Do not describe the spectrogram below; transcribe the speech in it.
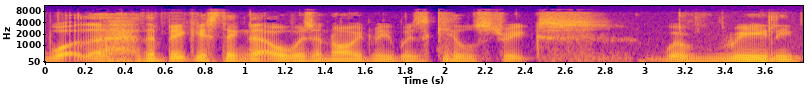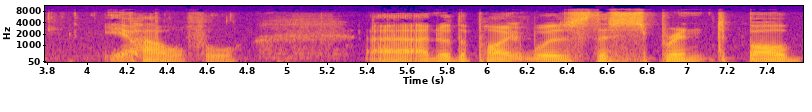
what the, the biggest thing that always annoyed me was kill streaks were really Yep. powerful. Uh, another point was the sprint bob.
